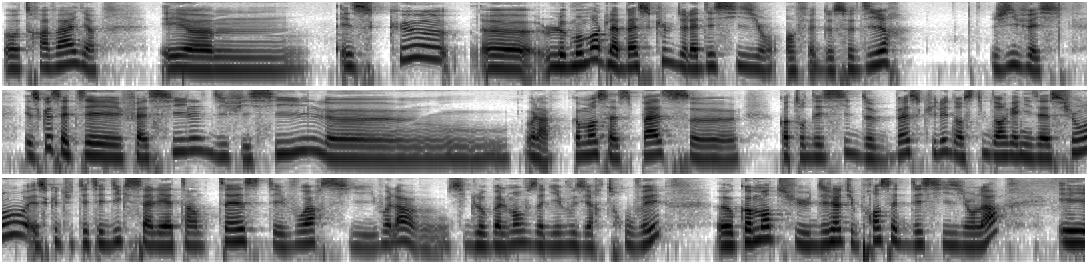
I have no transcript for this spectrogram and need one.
au travail. Et est-ce que euh, le moment de la bascule de la décision, en fait, de se dire j'y vais, est-ce que c'était facile, difficile euh, Voilà, comment ça se passe euh, quand on décide de basculer dans ce type d'organisation? Est-ce que tu t'étais dit que ça allait être un test et voir si, voilà, si globalement vous alliez vous y retrouver? Comment tu déjà tu prends cette décision là et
